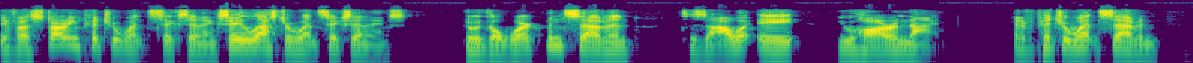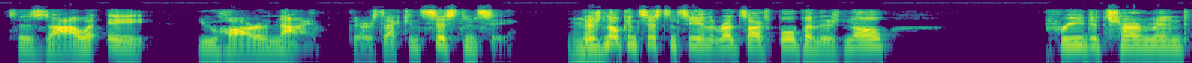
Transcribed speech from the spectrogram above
If a starting pitcher went six innings, say Lester went six innings, it would go Workman seven, Tazawa eight, Uehara nine. And if a pitcher went seven, Tazawa eight, Uehara nine. There's that consistency. Mm-hmm. There's no consistency in the Red Sox bullpen. There's no predetermined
